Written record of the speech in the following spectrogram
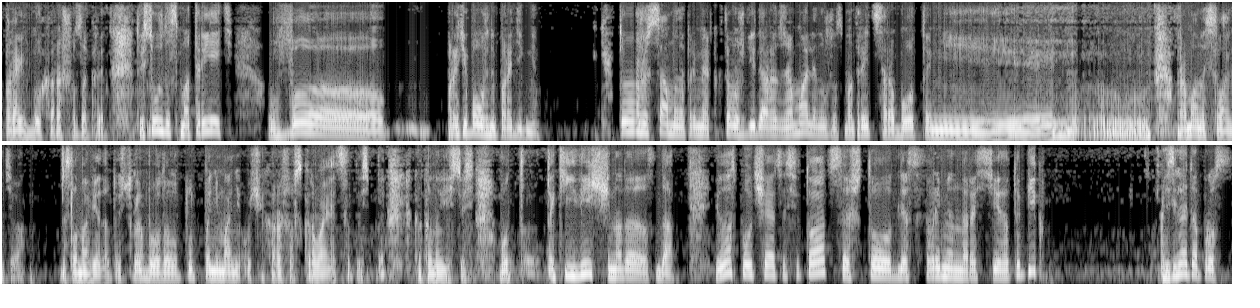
проект был хорошо закрыт. То есть нужно смотреть в противоположной парадигме. То же самое, например, как того же Гидара Джамаля нужно смотреть с работами э, Романа Силантьева. Исламоведа. То есть, как бы вот тут понимание очень хорошо вскрывается, то есть, как оно есть. То есть, вот такие вещи надо, да. И у нас получается ситуация, что для современной России это тупик, Возникает вопрос,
